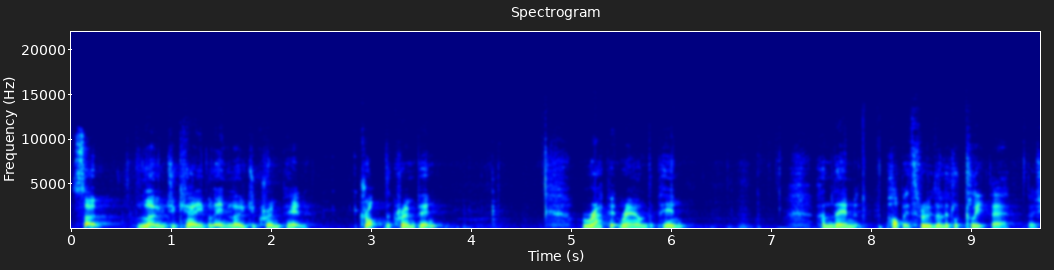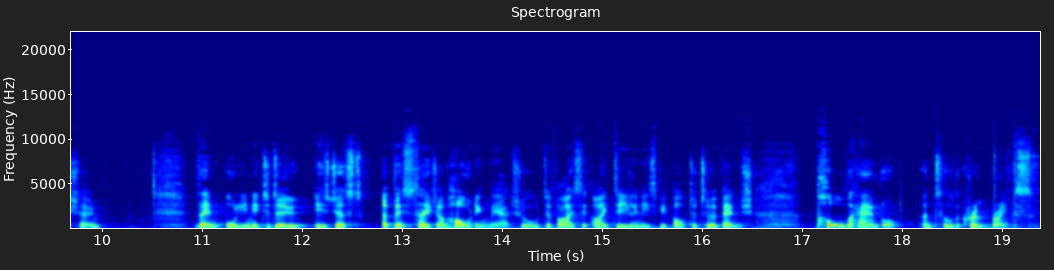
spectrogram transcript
So load your cable in, load your crimp in, drop the crimp in, wrap it round the pin, and then pop it through the little cleat there as shown. Then all you need to do is just, at this stage I'm holding the actual device, it ideally needs to be bolted to a bench. Pull the handle until the crimp breaks.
